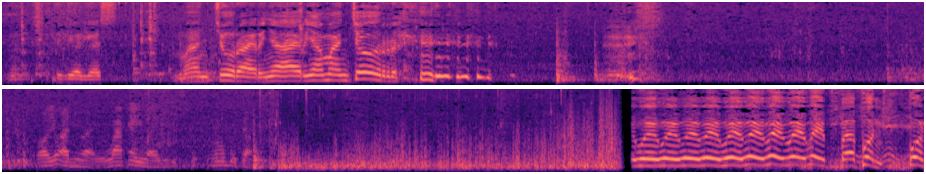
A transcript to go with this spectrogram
Nah, dilihat guys, mancur airnya, airnya mancur. Koyokan wae, wakai wae. Ngelumpuk dah. Weh, weh, weh, weh, weh, weh, weh, weh, weh, babon, pon.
